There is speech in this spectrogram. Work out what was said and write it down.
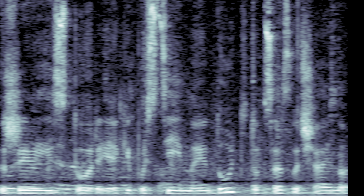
живі історії, які постійно йдуть, то це звичайно.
